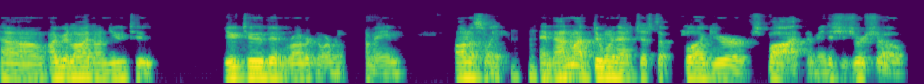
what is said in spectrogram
um, I relied on YouTube, YouTube and Robert Norman. I mean, honestly, and I'm not doing that just to plug your spot. I mean, this is your show.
